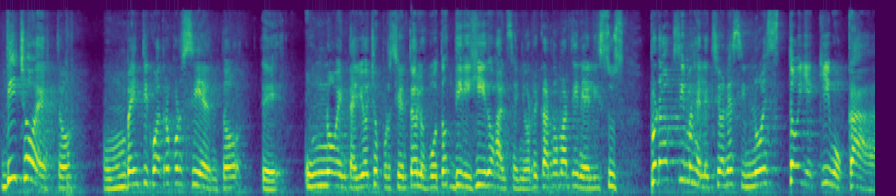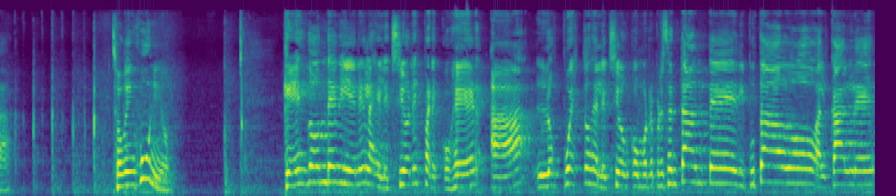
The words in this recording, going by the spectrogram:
Dicho esto, un 24% de un 98% de los votos dirigidos al señor Ricardo Martinelli, sus próximas elecciones, si no estoy equivocada, son en junio que es donde vienen las elecciones para escoger a los puestos de elección como representante, diputado, alcalde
